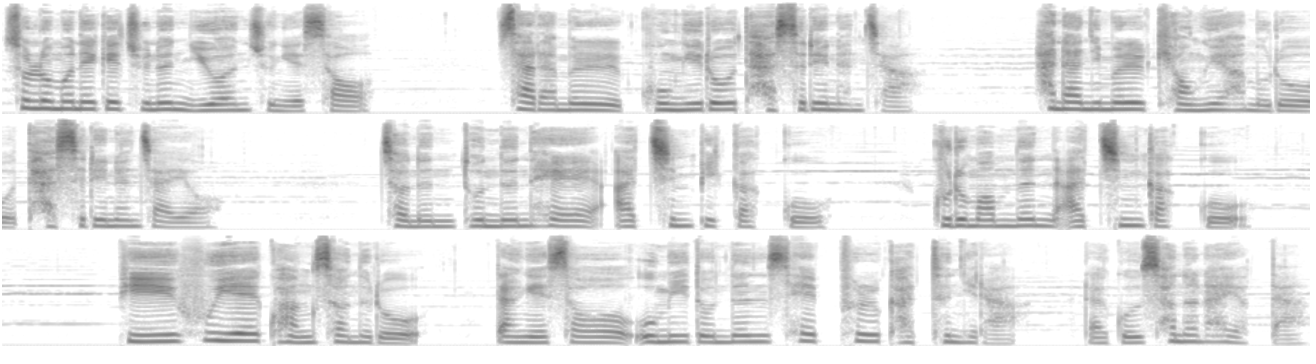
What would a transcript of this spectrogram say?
솔로몬에게 주는 유언 중에서 사람을 공의로 다스리는 자, 하나님을 경외함으로 다스리는 자여. 저는 돋는 해 아침빛 같고 구름 없는 아침 같고 비 후의 광선으로 땅에서 우미 돋는 새 풀 같으니라 라고 선언하였다.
